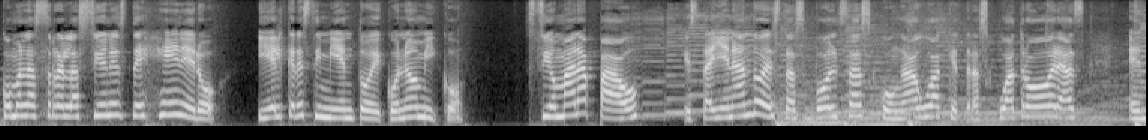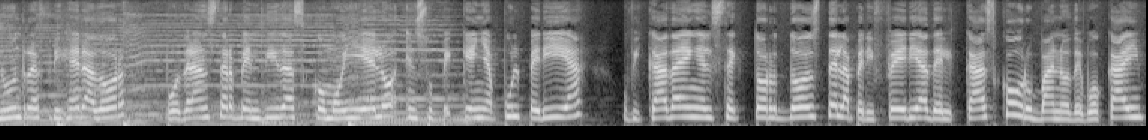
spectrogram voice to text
como las relaciones de género y el crecimiento económico. Xiomara Pao está llenando estas bolsas con agua que tras cuatro horas en un refrigerador podrán ser vendidas como hielo en su pequeña pulpería ubicada en el sector 2 de la periferia del casco urbano de Bocay.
